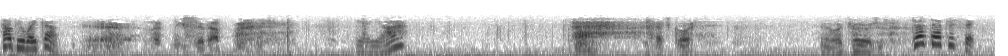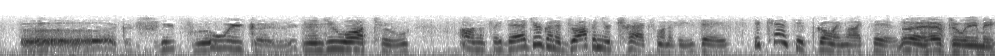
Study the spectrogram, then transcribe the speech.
Help you wake up. Yeah, let me sit up. Here you are. Ah, That's good. Yeah, what time is it? Just after six. Oh, I could sleep for a week, I think. And you ought to. Honestly, Dad, you're going to drop in your tracks one of these days. You can't keep going like this. I have to, Amy.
